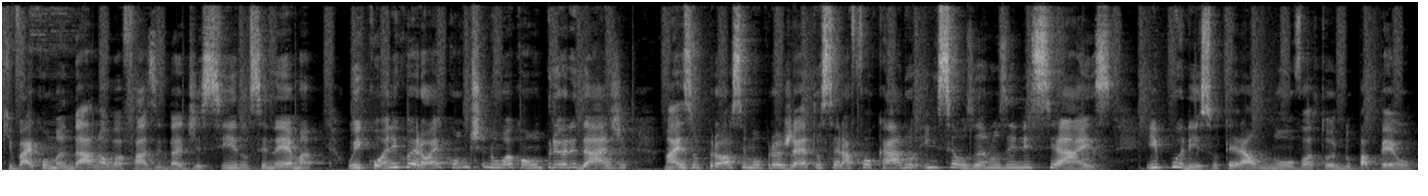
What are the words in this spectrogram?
que vai comandar a nova fase da DC no cinema, o icônico herói continua como prioridade, mas o próximo projeto será focado em seus anos iniciais e por isso terá um novo ator no papel.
